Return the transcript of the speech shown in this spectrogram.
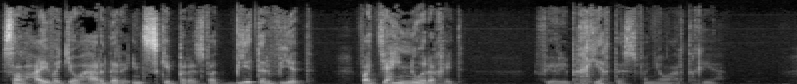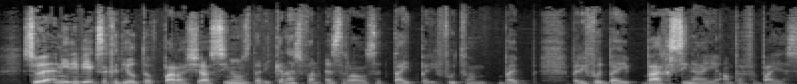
sal hy wat jou herder en skepper is wat beter weet wat jy nodig het vir jou die begeertes van jou hart gee. So in hierdie week se gedeelte of parasha sien ons dat die kinders van Israel se tyd by die voet van by by die voet by Berg Sinai amper verby is.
